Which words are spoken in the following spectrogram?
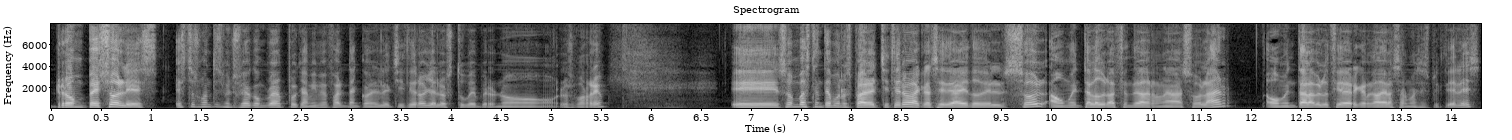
Rompesoles. Estos guantes me los voy a comprar porque a mí me faltan con el hechicero, ya los tuve pero no los borré. Eh, son bastante buenos para el hechicero, la clase de Aedo del Sol, aumenta la duración de la granada solar, aumenta la velocidad de recarga de las armas especiales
